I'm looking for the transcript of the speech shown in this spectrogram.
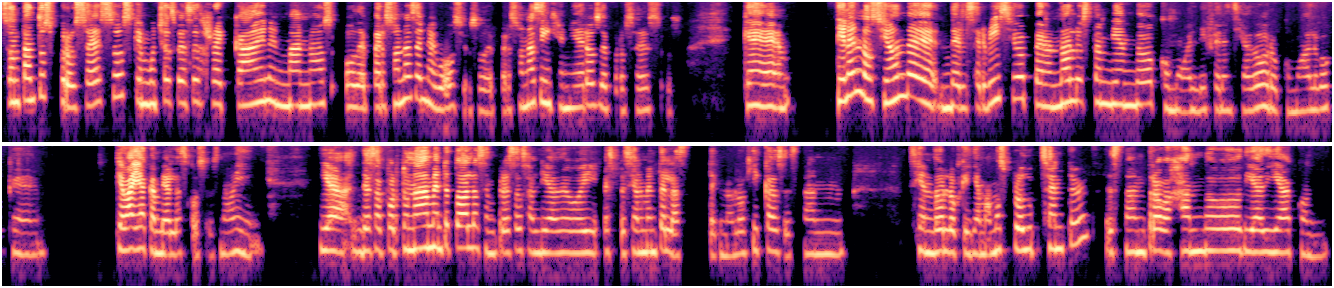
son tantos procesos que muchas veces recaen en manos o de personas de negocios o de personas ingenieros de procesos que tienen noción de, del servicio, pero no lo están viendo como el diferenciador o como algo que, que vaya a cambiar las cosas, ¿no? Y, ya, desafortunadamente todas las empresas al día de hoy, especialmente las tecnológicas, están siendo lo que llamamos product centered, están trabajando día a día con,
